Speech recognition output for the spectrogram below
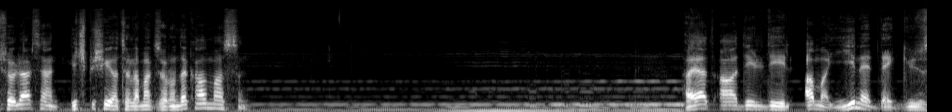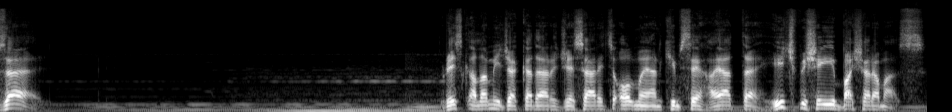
söylersen hiçbir şey hatırlamak zorunda kalmazsın. Hayat adil değil ama yine de güzel. Risk alamayacak kadar cesareti olmayan kimse hayatta hiçbir şeyi başaramaz.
